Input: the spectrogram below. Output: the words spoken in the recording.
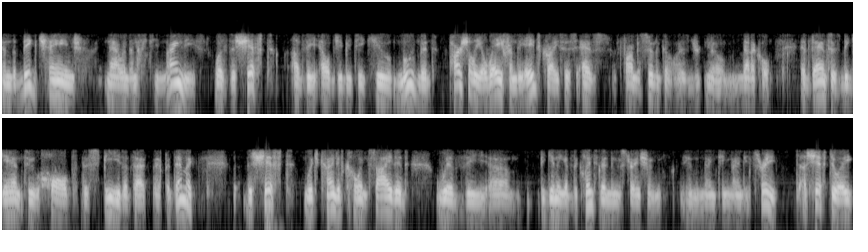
And the big change now in the 1990s was the shift of the LGBTQ movement partially away from the AIDS crisis as pharmaceutical, as you know, medical advances began to halt the speed of that epidemic. The shift, which kind of coincided with the um, beginning of the Clinton administration in 1993, a shift to a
